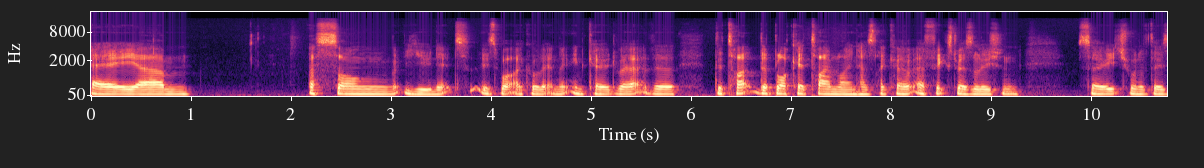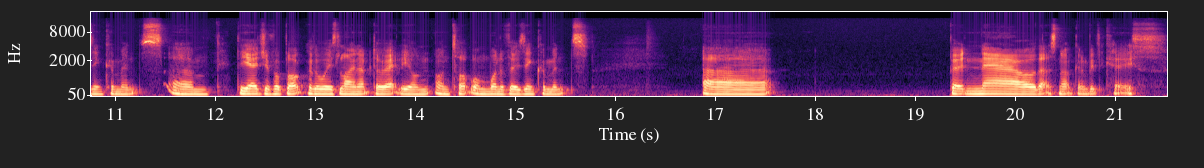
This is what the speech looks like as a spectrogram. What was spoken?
a um, a song unit is what I call it in, in code, where the the the blockhead timeline has like a, a, fixed resolution. So each one of those increments, um, the edge of a block would always line up directly on on top on one of those increments. Uh, but now that's not going to be the case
